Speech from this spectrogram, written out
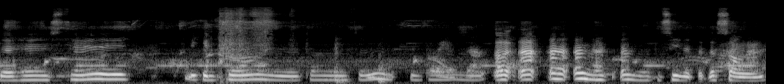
the hashtag, the control, the I, I, I, I'm going I'm to see the, the, the song.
